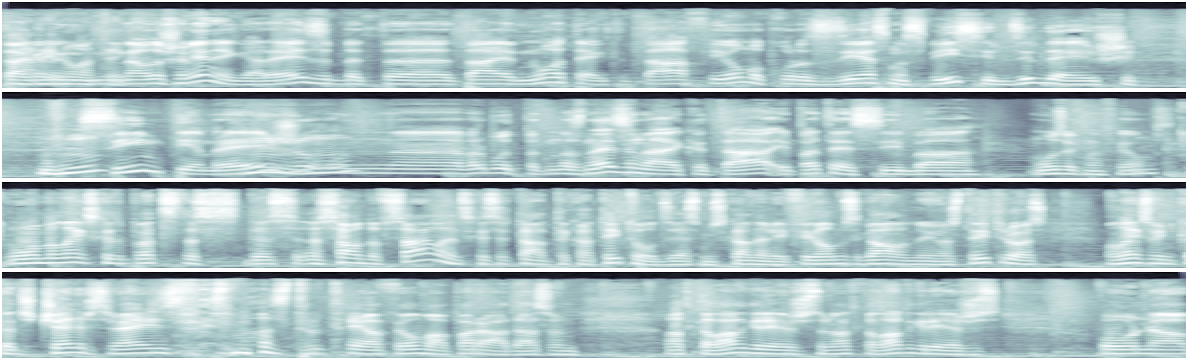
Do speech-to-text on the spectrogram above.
Tā arī gan notika. nav daža vienīgā reize, bet uh, tā ir noteikti tā filma, kuras dziesmas visi ir dzirdējuši mm. -hmm. simtiem reižu, mm -hmm. un uh, varbūt pat maz nezināja, ka tā ir patiesībā mūzika no filmas. Un man liekas, ka pats tas, tas Sound of Silence, kas ir tāda tā kā titula dziesma, skan arī filmas galvenajos titros. Man liekas, viņi kādas četras reizes vismaz tur tajā filmā parādās un atkal atgriežas un atkal atgriežas. Un, uh,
